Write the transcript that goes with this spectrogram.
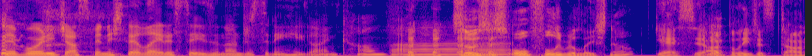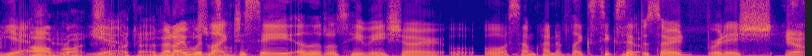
They've already just finished their latest season. I'm just sitting here going, come back. so is this all fully released now? Yes, yeah, I believe it's done. Yeah. Oh, right. Shit. Yeah, Okay. I but I would like done. to see a little TV show or, or some kind of like six Yeah. episode British Yeah.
